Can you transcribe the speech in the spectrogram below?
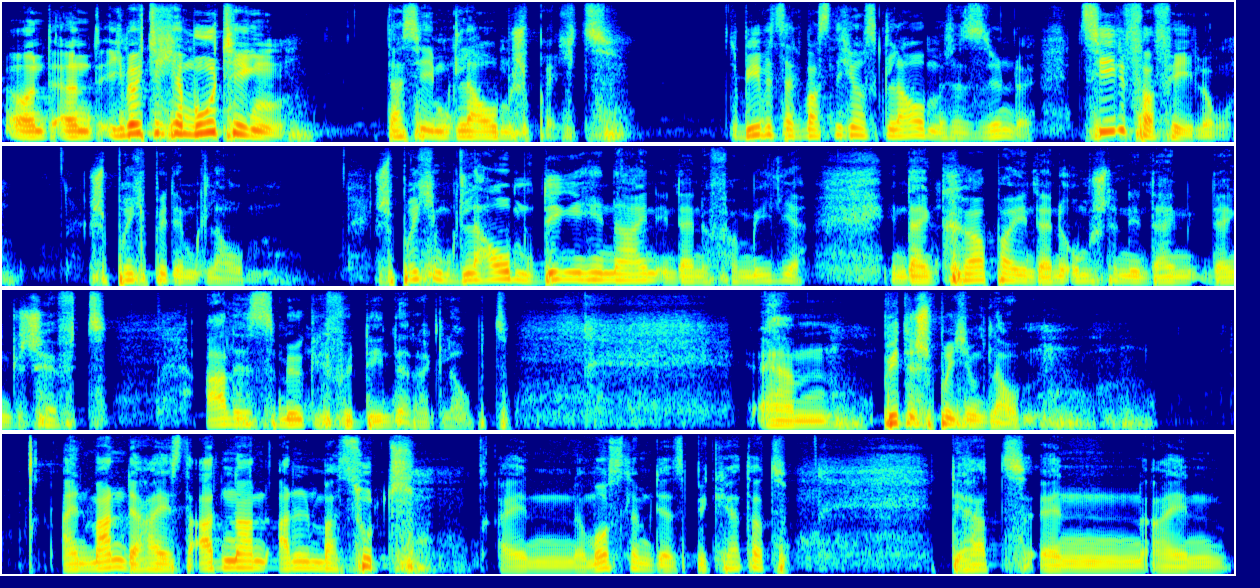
und, und ich möchte dich ermutigen, dass ihr im Glauben spricht. Die Bibel sagt, was nicht aus Glauben ist, ist Sünde. Zielverfehlung. Sprich bitte im Glauben. Sprich im Glauben Dinge hinein in deine Familie, in deinen Körper, in deine Umstände, in dein, dein Geschäft. Alles möglich für den, der da glaubt. Ähm, bitte sprich im Glauben. Ein Mann, der heißt Adnan al-Masud, ein Moslem, der es bekehrt hat, der hat ein, ein,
